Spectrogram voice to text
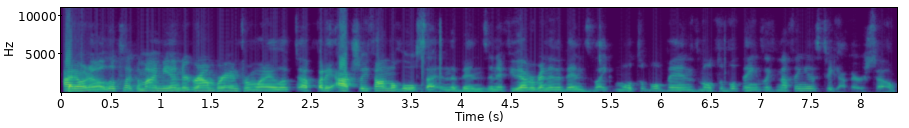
I don't know. It looks like a Miami Underground brand from what I looked up, but I actually found the whole set in the bins. And if you've ever been to the bins, like multiple bins, multiple things, like nothing is together. So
